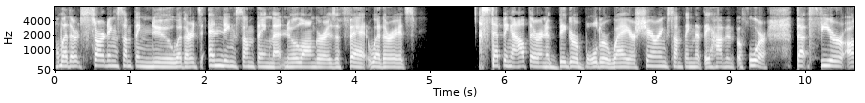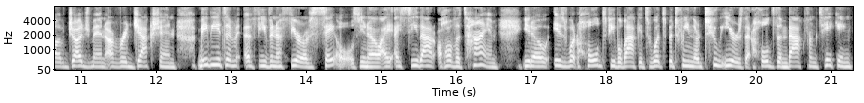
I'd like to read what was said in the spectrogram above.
whether it's starting something new, whether it's ending something that no longer is a fit, whether it's stepping out there in a bigger bolder way or sharing something that they haven't before. That fear of judgment of rejection maybe it's a, even a fear of sales you know I, I see that all the time you know is what holds people back. It's what's between their two ears that holds them back from taking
